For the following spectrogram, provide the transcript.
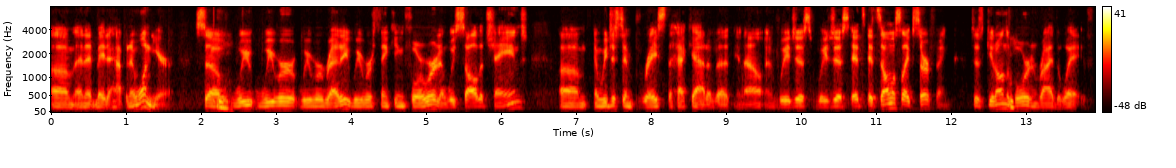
um, and it made it happen in one year. So mm. we we were we were ready. We were thinking forward, and we saw the change, um, and we just embraced the heck out of it, you know. And we just we just it's it's almost like surfing. Just get on the board and ride the wave.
